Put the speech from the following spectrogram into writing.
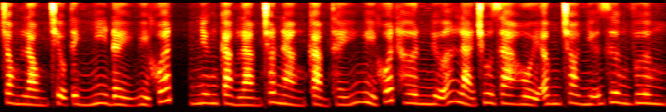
Trong lòng Triệu Tình Nhi đầy ủy khuất, nhưng càng làm cho nàng cảm thấy ủy khuất hơn nữa là Chu gia hồi âm cho Nhữ Dương Vương,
